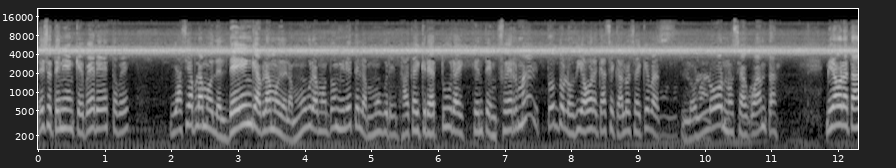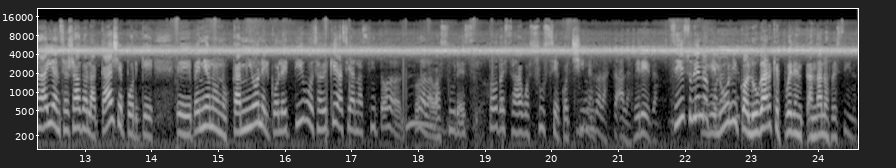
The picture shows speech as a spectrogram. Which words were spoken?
ellos tenían que ver esto ves y así hablamos del dengue hablamos de la mugre montón. Mire la mugre. Acá hay criaturas hay gente enferma todos los días ahora que hace calor sabe qué el olor no se aguanta. Mira, ahora están ahí encerrados en la calle porque eh, venían unos camiones, el colectivo, ¿sabe qué? Hacían así toda, toda la basura, toda esa agua sucia, cochina. a las, a las veredas. Sí, subiendo. Es el único lugar que pueden andar los vecinos.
